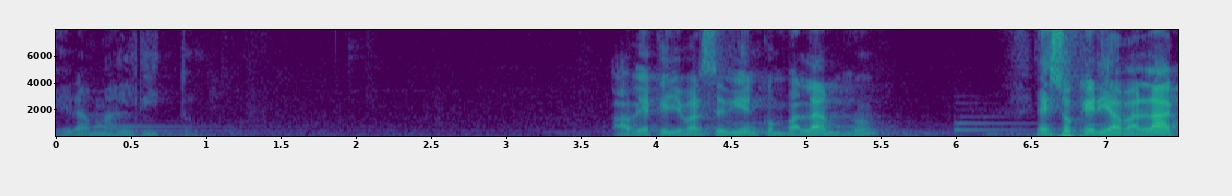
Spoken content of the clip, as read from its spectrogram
era maldito. Había que llevarse bien con Balaam, ¿no? Eso quería Balac,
